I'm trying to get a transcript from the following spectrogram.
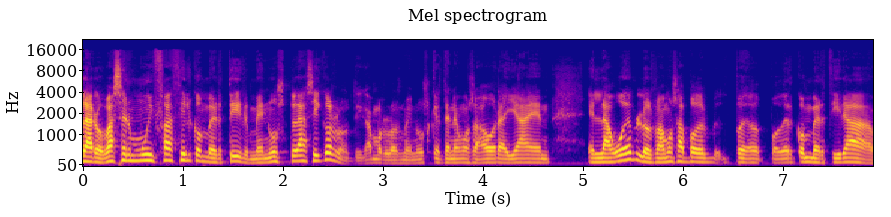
claro, va a ser muy fácil convertir menús clásicos, los, digamos, los menús que tenemos ahora ya en, en la web, los vamos a poder, poder convertir a,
